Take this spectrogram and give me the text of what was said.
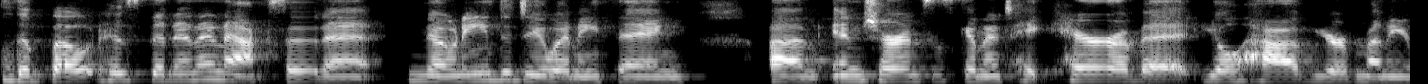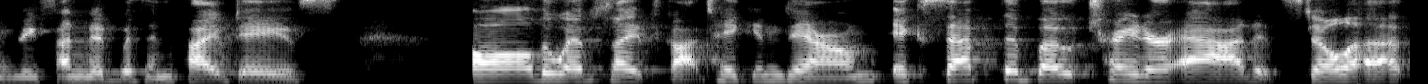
the boat has been in an accident. No need to do anything. Um, insurance is going to take care of it. You'll have your money refunded within five days. All the websites got taken down except the boat trader ad. It's still up.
